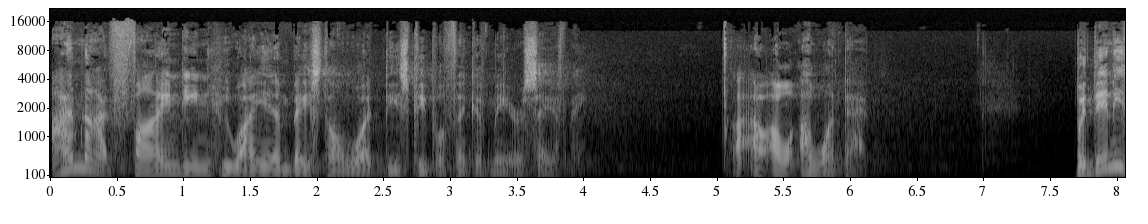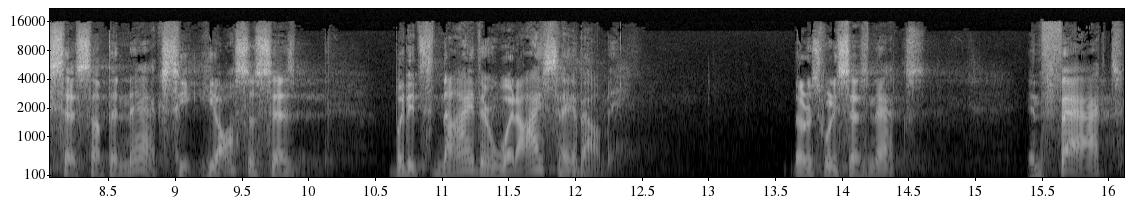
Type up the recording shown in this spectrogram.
I'm not finding who I am based on what these people think of me or say of me. I, I, I want that. But then he says something next. He, he also says, but it's neither what I say about me. Notice what he says next. In fact,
